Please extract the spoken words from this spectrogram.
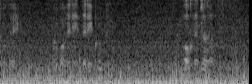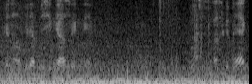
Korrekt. Guck mal, wenn du hinter dir guckst. Auch entspannt. Genau, wieder ein bisschen Gas wegnehmen. Ups. Hast du gemerkt?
